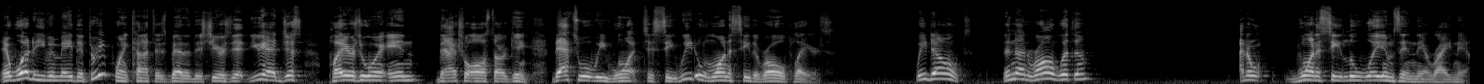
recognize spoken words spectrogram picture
And what even made the three point contest better this year is that you had just players who were in the actual All Star game. That's what we want to see. We don't want to see the role players. We don't. There's nothing wrong with them. I don't want to see Lou Williams in there right now.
